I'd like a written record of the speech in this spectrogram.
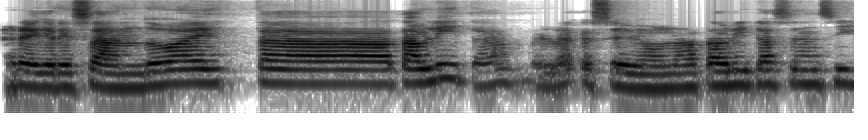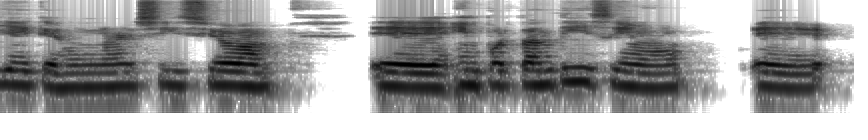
regresando a esta tablita, ¿verdad? Que se ve una tablita sencilla y que es un ejercicio eh, importantísimo. Eh,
